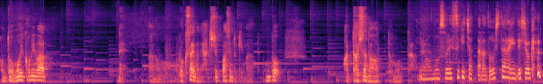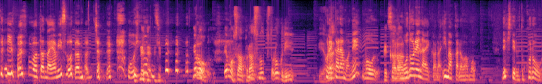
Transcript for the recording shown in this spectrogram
本当思い込みは、ね、あの、6歳まで80%決まるって、本当、あ大事だなって思ったよいや、ね。もうそれ過ぎちゃったらどうしたらいいんでしょうかって言います。また悩み相談になっちゃうね。もう40でも、でもさ、プラスのストロークでいいこれからもね、もうその戻れないから、今からはもうできてるところを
